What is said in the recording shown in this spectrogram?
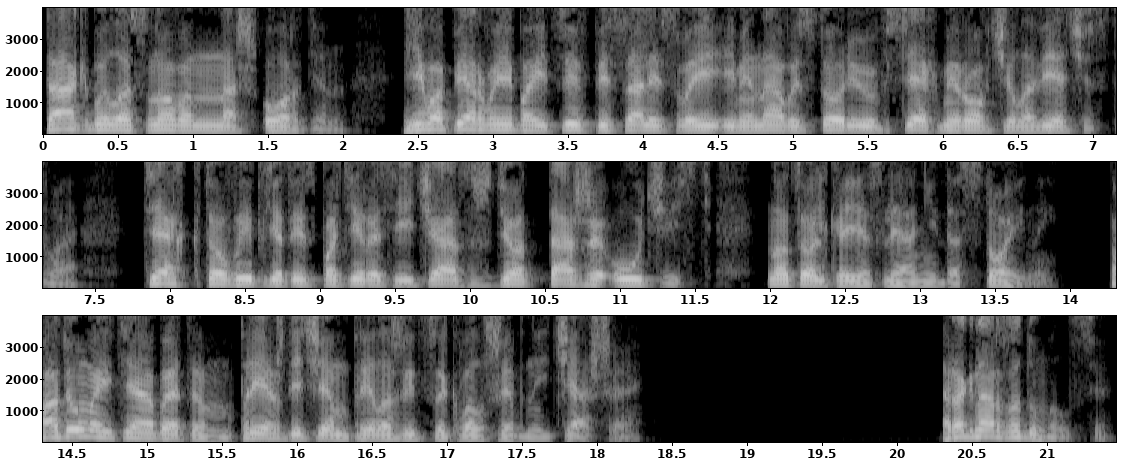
Так был основан наш орден. Его первые бойцы вписали свои имена в историю всех миров человечества. Тех, кто выпьет из потира сейчас, ждет та же участь, но только если они достойны. Подумайте об этом, прежде чем приложиться к волшебной чаше. Рагнар задумался.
